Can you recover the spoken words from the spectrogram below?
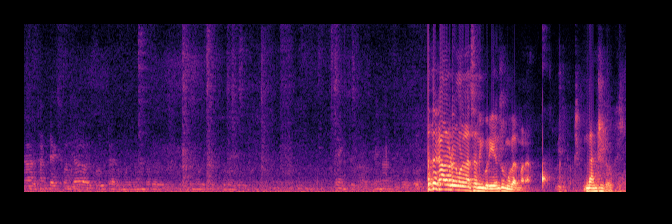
யார் கண்டாக்ட் பண்ணால் அவர் கொடுப்பாரு. உங்களுக்கு நம்பர் தேங்க்ஸ் அடுத்த காலோட உங்களை நான் சந்திக்கிறேன் என்று உங்கள் மனம். நன்றி ரோஹித்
